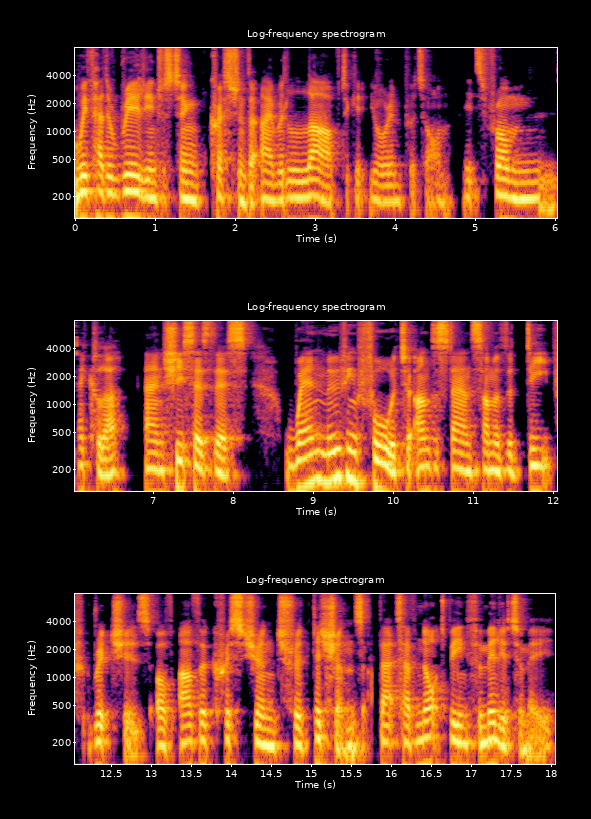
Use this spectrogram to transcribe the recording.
we've had a really interesting question that I would love to get your input on. It's from Nicola, and she says this when moving forward to understand some of the deep riches of other Christian traditions that have not been familiar to me,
